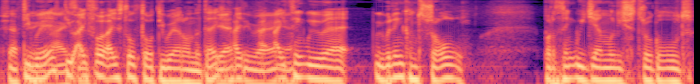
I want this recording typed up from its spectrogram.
Sheffield they were, they- I, thought, I still thought they were on the day. Yeah, I, were, I, I think we were we were in control, but I think we generally struggled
